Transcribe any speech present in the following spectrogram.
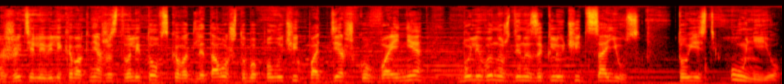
Жители Великого княжества Литовского для того, чтобы получить поддержку в войне, были вынуждены заключить союз, то есть унию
